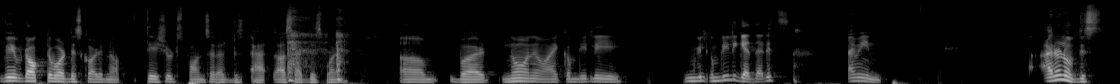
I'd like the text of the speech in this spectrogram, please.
We've talked about discord enough. They should sponsor at this, at us at this point. Um but no no i completely completely get that. It's i mean i don't know if this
